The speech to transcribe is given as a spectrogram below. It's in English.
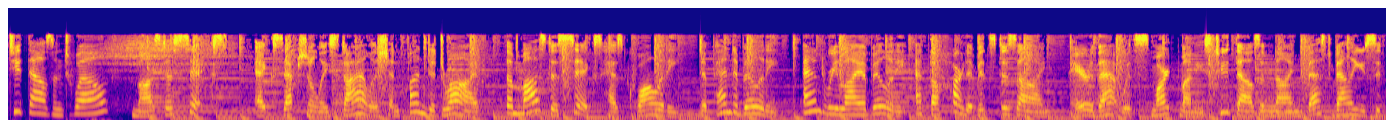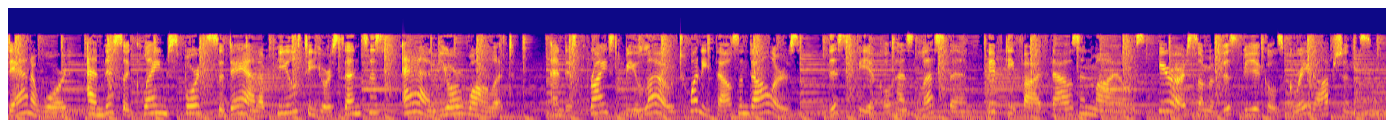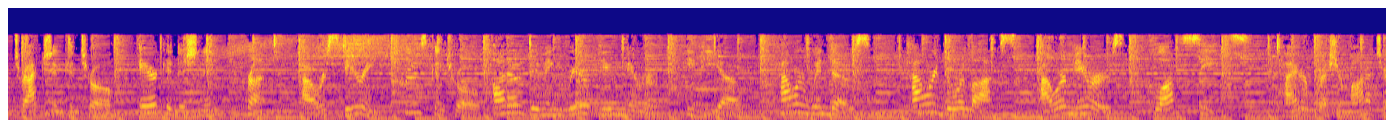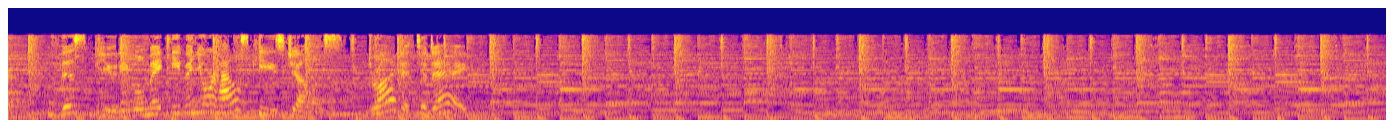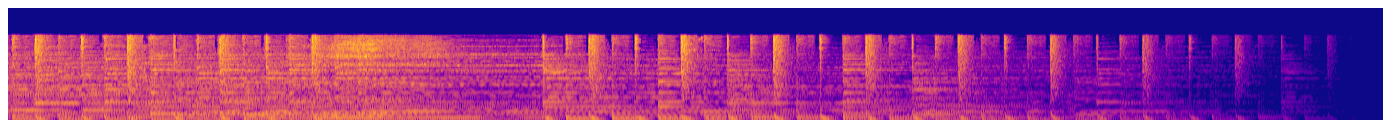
2012 Mazda 6. Exceptionally stylish and fun to drive, the Mazda 6 has quality, dependability, and reliability at the heart of its design. Pair that with Smart Money's 2009 Best Value Sedan Award, and this acclaimed sports sedan appeals to your senses and your wallet and is priced below $20,000. This vehicle has less than 55,000 miles. Here are some of this vehicle's great options. Traction control, air conditioning, front, power steering, cruise control, auto dimming rear view mirror, PPO, power windows, power door locks, power mirrors, cloth seats, tire pressure monitor. This beauty will make even your house keys jealous. Drive it today.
